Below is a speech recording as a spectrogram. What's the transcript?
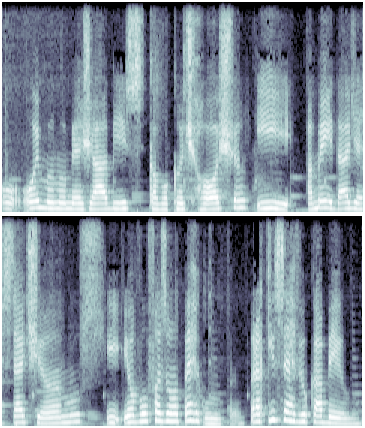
Oi, meu nome é Jabes Cavalcante Rocha e a minha idade é 7 anos e eu vou fazer uma pergunta. Para que serve o cabelo?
